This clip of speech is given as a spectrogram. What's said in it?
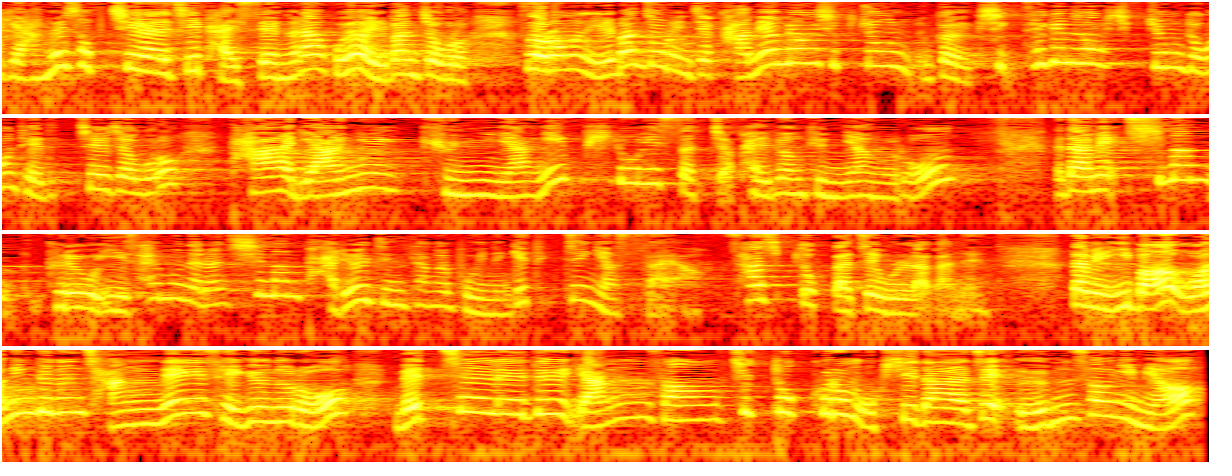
다 양을 섭취해야지 발생을 하고요. 일반적으로. 그래서 여러분 일반적으로 이제 감염형 식중, 그러니까 식, 세균성 식중독은 대체적으로 다 양의 균량이 필요했었죠. 발병 균량으로. 그 다음에 심한 그리고 이 살모넬라는 심한 발열 증상을 보이는 게 특징이었어요. 40도까지 올라가는. 그 다음에 2번 원인균은 장내 세균으로 메칠레드 양성 치토크롬 옥시다제 음성이며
